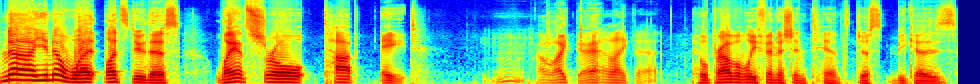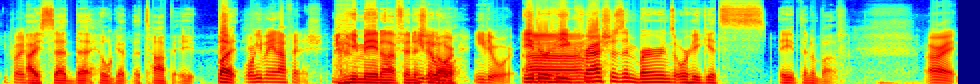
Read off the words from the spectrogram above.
no. You know what? Let's do this. Lance Stroll top eight. I like that. I like that. He'll probably finish in tenth just because He probably I said that he'll get the top eight, but Or he may not finish. he may not finish Either at or. all. Either or. Either he Um, crashes and burns, or he gets eighth and above. All right.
